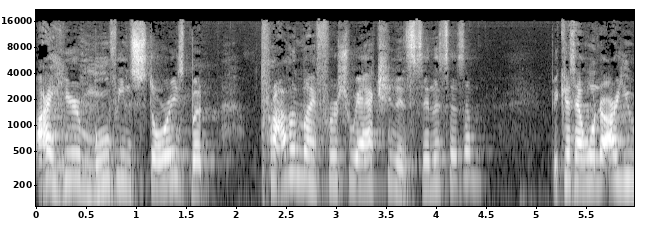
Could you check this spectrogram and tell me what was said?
I hear moving stories, but probably my first reaction is cynicism because I wonder, are you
